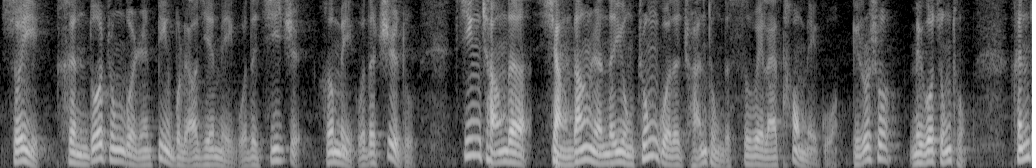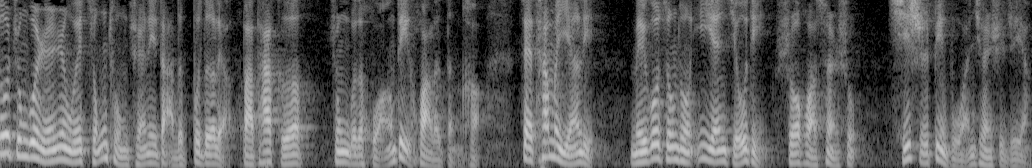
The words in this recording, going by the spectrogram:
所以很多中国人并不了解美国的机制和美国的制度。经常的想当然的用中国的传统的思维来套美国，比如说美国总统，很多中国人认为总统权力大的不得了，把他和中国的皇帝画了等号，在他们眼里，美国总统一言九鼎，说话算数。其实并不完全是这样，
